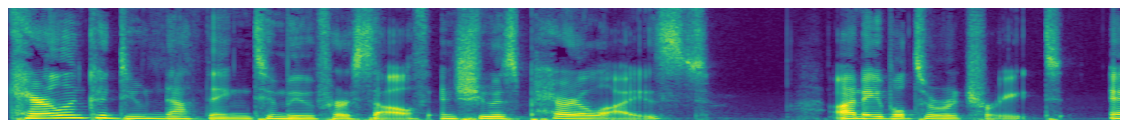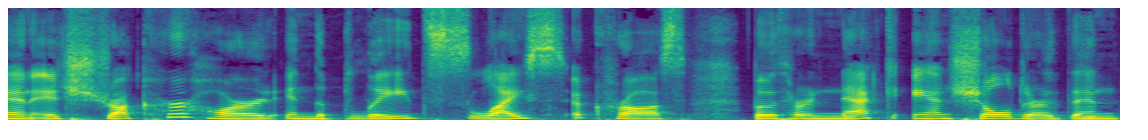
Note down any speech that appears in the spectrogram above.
Carolyn could do nothing to move herself, and she was paralyzed, unable to retreat. And it struck her hard, and the blade sliced across both her neck and shoulder, then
